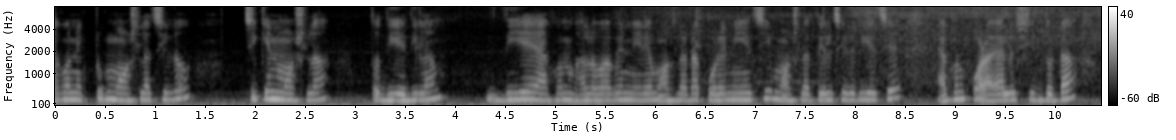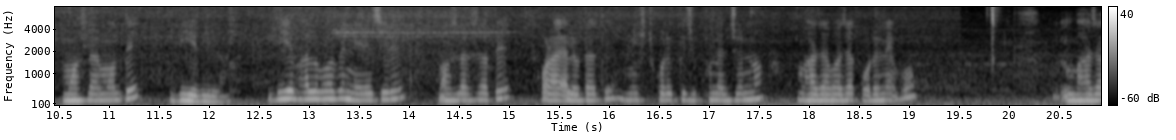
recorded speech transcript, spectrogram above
এখন একটু মশলা ছিল, চিকেন মশলা, তো দিয়ে দিলাম। দিয়ে এখন ভালোভাবে নেড়ে মশলাটা করে নিয়েছি। মশলা তেল ছেড়ে দিয়েছে। এখন কড়াই আলু সিদ্ধটা মশলার মধ্যে দিয়ে দিলাম। দিয়ে ভালোভাবে নেড়ে চেড়ে মশলার সাথে কড়াই আলুটাকে মিক্সড করে কিছুক্ষণের জন্য ভাজা ভাজা করে নেব। ভাজা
